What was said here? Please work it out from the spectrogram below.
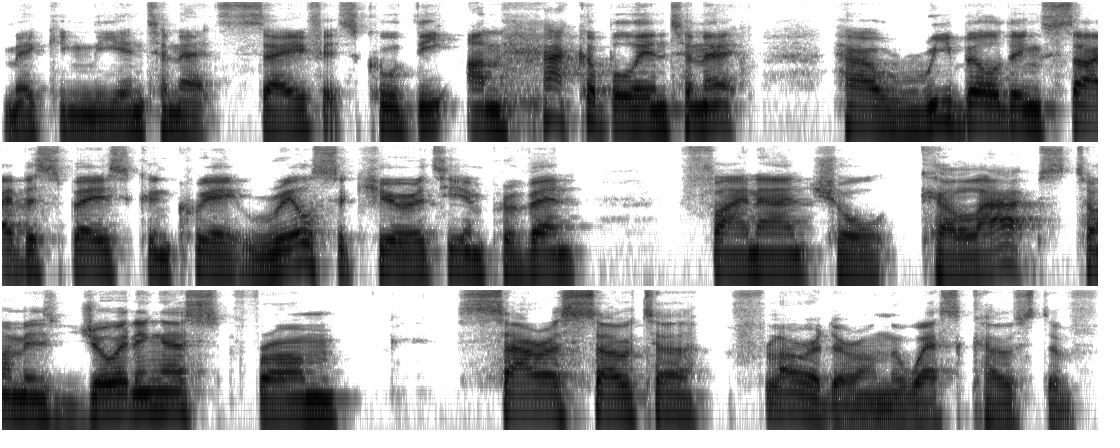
making the internet safe. It's called The Unhackable Internet How Rebuilding Cyberspace Can Create Real Security and Prevent financial collapse. Tom is joining us from Sarasota, Florida, on the west coast of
